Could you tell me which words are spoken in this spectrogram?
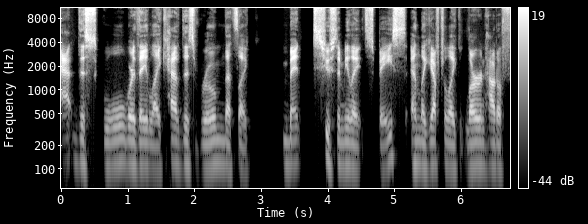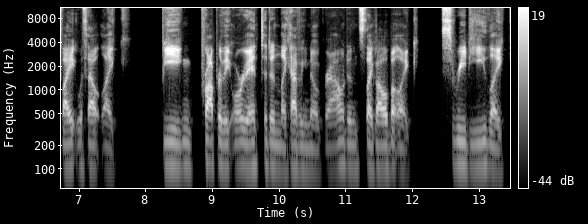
at this school where they like have this room that's like meant to simulate space. And like you have to like learn how to fight without like being properly oriented and like having no ground and it's like all about like 3D like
